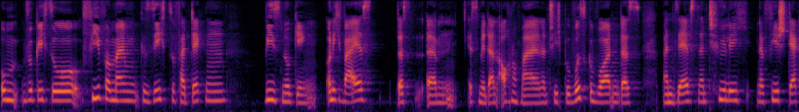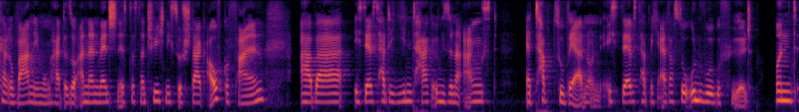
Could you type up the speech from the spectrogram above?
um wirklich so viel von meinem Gesicht zu verdecken, wie es nur ging. Und ich weiß, das ähm, ist mir dann auch nochmal natürlich bewusst geworden, dass man selbst natürlich eine viel stärkere Wahrnehmung hat. Also anderen Menschen ist das natürlich nicht so stark aufgefallen, aber ich selbst hatte jeden Tag irgendwie so eine Angst, ertappt zu werden und ich selbst habe mich einfach so unwohl gefühlt. Und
